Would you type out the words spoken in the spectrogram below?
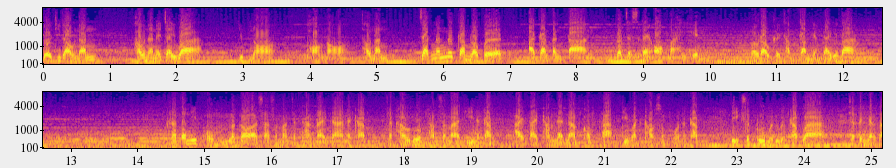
โดยที่เรานั้นภาวนาในใจว่า ยุบหนอ พองหนอ เท่านั้น จากนั้นเมื่อกรรมเราเปิดอาการต่างๆ ก็จะแสดงออกมาให้เห็นว่าเราเคยทำกรรมอย่างใดไว้บ้าง ครับตอนนี้ผมแล้วก็อาสาสมัครจากทางรายการนะครับ จะเข้าร่วมทำสมาธินะครับ ภายใต้คำแนะนำของพระที่วัดเขาสมโพธินะครับเดี๋ยวอีกสักครู่มาดูกันครับว่าจะเป็นอย่างไร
